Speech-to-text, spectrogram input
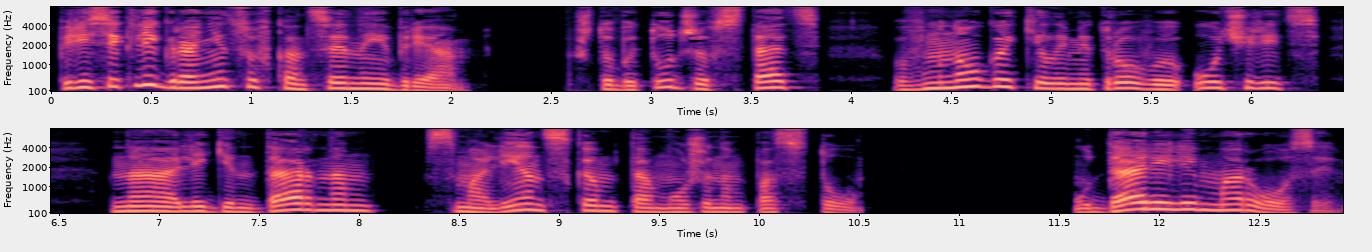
пересекли границу в конце ноября, чтобы тут же встать в многокилометровую очередь на легендарном Смоленском таможенном посту. Ударили морозы.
